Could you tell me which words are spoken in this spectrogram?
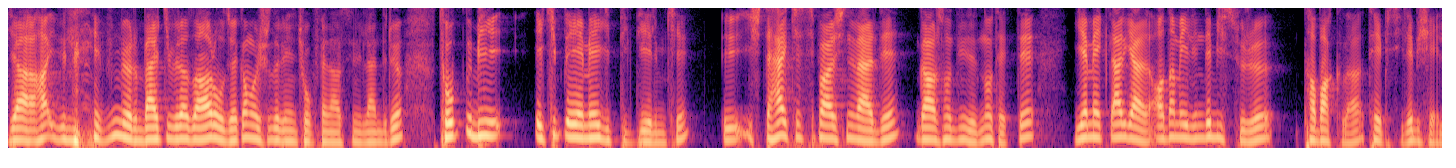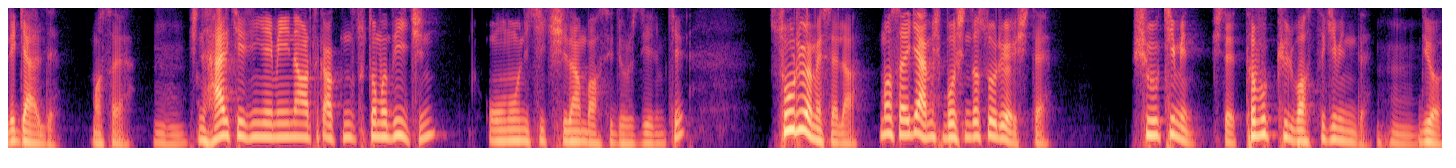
Ya bilmiyorum belki biraz ağır olacak ama şu da beni çok fena sinirlendiriyor. Toplu bir ekiple yemeğe gittik diyelim ki. Ee, İşte herkes siparişini verdi. Garson dinledi not etti. Yemekler geldi. Adam elinde bir sürü tabakla, tepsiyle bir şeyle geldi masaya. Hı hı. Şimdi herkesin yemeğini artık aklında tutamadığı için 10-12 kişiden bahsediyoruz diyelim ki. Soruyor mesela. Masaya gelmiş başında soruyor işte. Şu kimin? İşte tavuk külbastı kimindi Hı. diyor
